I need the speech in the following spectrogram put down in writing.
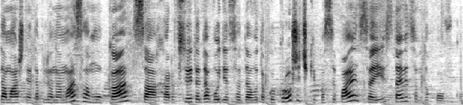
домашнее топленое масло, мука, сахар. Все это доводится до вот такой крошечки, посыпается и ставится в духовку.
